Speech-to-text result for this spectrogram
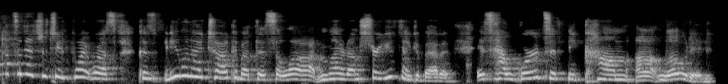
That's an interesting point, Russ, because you and I talk about this a lot, and Leonard, I'm sure you think about it. Is how words have become uh, loaded,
